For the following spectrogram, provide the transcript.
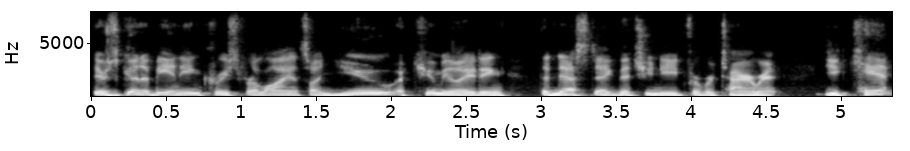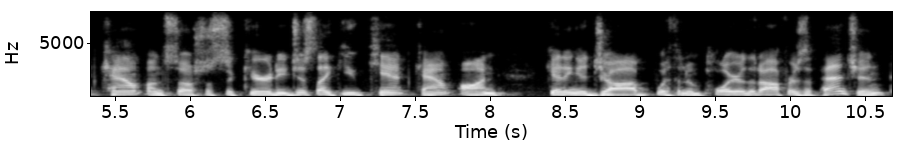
There's going to be an increased reliance on you accumulating the nest egg that you need for retirement. You can't count on Social Security, just like you can't count on getting a job with an employer that offers a pension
